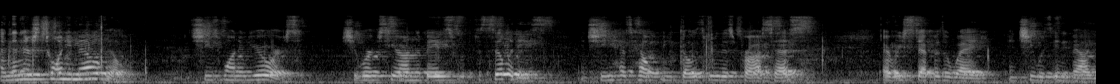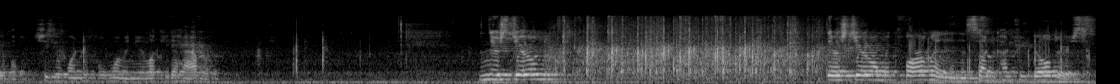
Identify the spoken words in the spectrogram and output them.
And then there's Tony Melville. She's one of yours. She works here on the base with facilities, and she has helped me go through this process every step of the way, and she was invaluable. She's a wonderful woman. You're lucky to have her. And there's Gerald, There's Daryl McFarland and the Sun Country Builders,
